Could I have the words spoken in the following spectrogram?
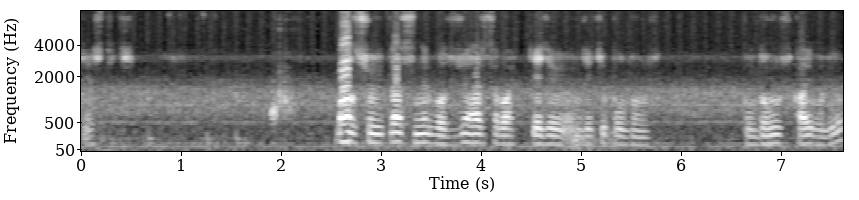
Geçtik. Bazı çocuklar sinir bozucu. Her sabah gece önceki bulduğumuz bulduğumuz kayboluyor.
